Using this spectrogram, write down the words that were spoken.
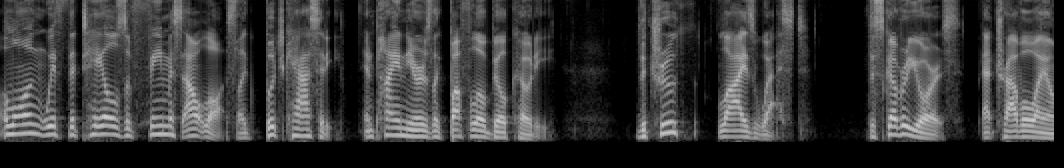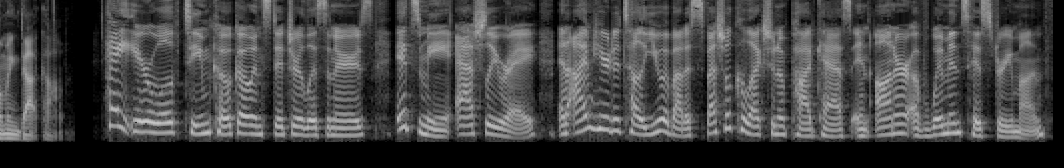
along with the tales of famous outlaws like Butch Cassidy and pioneers like Buffalo Bill Cody. The truth lies west. Discover yours at travelwyoming.com. Hey, Earwolf, Team Coco, and Stitcher listeners. It's me, Ashley Ray, and I'm here to tell you about a special collection of podcasts in honor of Women's History Month.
